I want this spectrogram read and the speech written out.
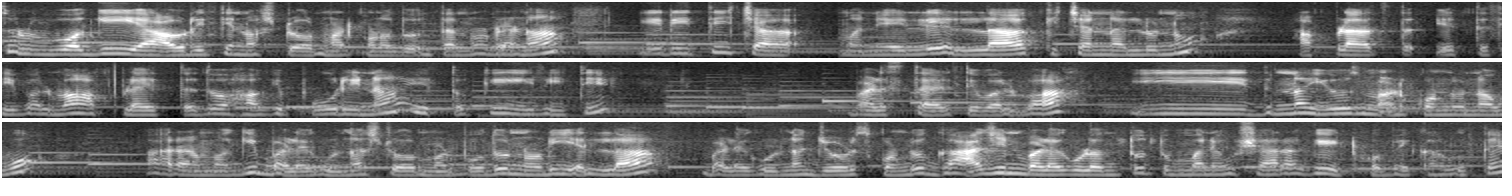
ಸುಲಭವಾಗಿ ಯಾವ ರೀತಿ ನಾವು ಸ್ಟೋರ್ ಮಾಡ್ಕೊಳೋದು ಅಂತ ನೋಡೋಣ. ಈ ರೀತಿ ಚ ಮನೆಯಲ್ಲಿ ಎಲ್ಲ ಕಿಚನ್ನಲ್ಲೂ ಹಪ್ಪಳ ಎತ್ತತೀವಲ್ವ ಹಪ್ಪಳ ಎತ್ತದು, ಹಾಗೆ ಪೂರಿನ ಎತ್ತೋಕೆ ಈ ರೀತಿ ಬಳಸ್ತಾ ಇರ್ತೀವಲ್ವ? ಈ ಇದನ್ನು ಯೂಸ್ ಮಾಡಿಕೊಂಡು ನಾವು ಆರಾಮಾಗಿ ಬಳೆಗಳ್ನ ಸ್ಟೋರ್ ಮಾಡ್ಬೋದು. ನೋಡಿ, ಎಲ್ಲ ಬಳೆಗಳ್ನ ಜೋಡಿಸ್ಕೊಂಡು ಗಾಜಿನ ಬಳೆಗಳಂತೂ ತುಂಬಾ ಹುಷಾರಾಗಿ ಇಟ್ಕೋಬೇಕಾಗುತ್ತೆ.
